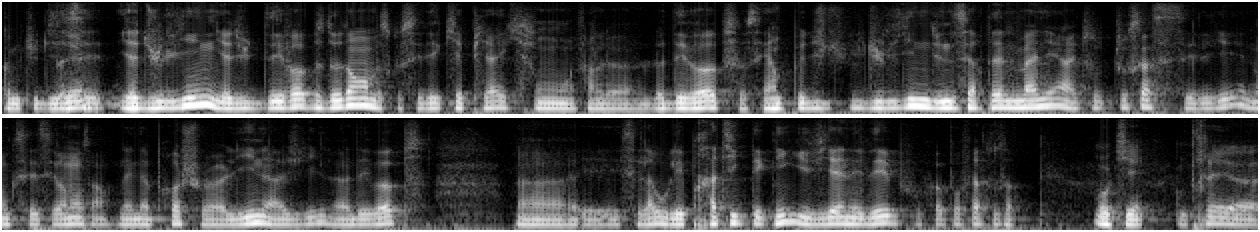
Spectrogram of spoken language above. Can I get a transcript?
comme tu disais. Il y a du lean, il y a du DevOps dedans, parce que c'est des KPI qui sont. Enfin, le, DevOps, c'est un peu du, lean d'une certaine manière, et tout, tout ça, c'est lié. Donc c'est vraiment ça. On a une approche lean, agile, DevOps. et c'est là où les pratiques techniques viennent aider pour, pour faire tout ça. Ok, très, euh,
